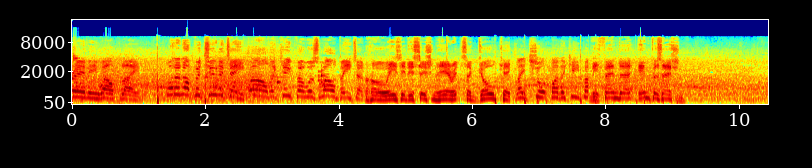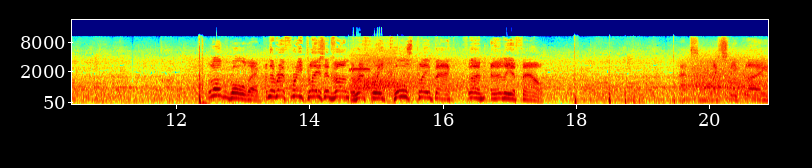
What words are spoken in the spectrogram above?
Really well played. What an opportunity! Well, the keeper was well beaten. Oh, easy decision here. It's a goal kick. Played short by the keeper. Defender in possession. Long ball then. And the referee plays advance. The referee calls play back for an earlier foul. That's nicely played.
